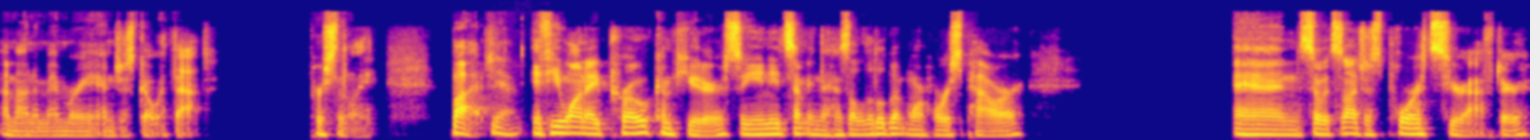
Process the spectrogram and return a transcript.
amount of memory and just go with that. Personally, but yeah. if you want a pro computer, so you need something that has a little bit more horsepower, and so it's not just ports you're after,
